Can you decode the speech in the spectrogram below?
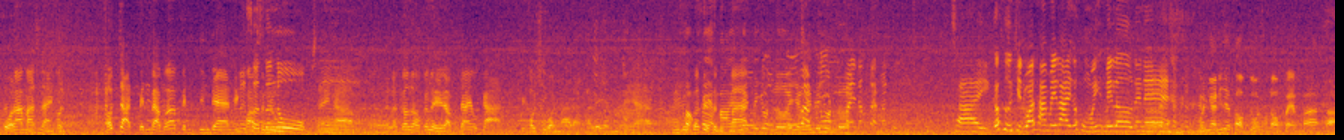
โคราชมาสแลนด์เขาเขาจัดเป็นแบบว่าเป็นดินแดนแห่งความเหมือนสสวนสนุนุกกใช่ครับเออแล้วก็เราก็เลยแบบได้โอกาสที่เขาชวนมาแหละมาเล่นอะไรเงี้ยครับมีลูสกองก็แสคือบสนุกมามาก เล่นไม่หยุดเลยยังเล่นไม่หยุดเลยใช่ ก็คือคิดว่าถ้าไม่ไล่ก็คงไม่ไม่เลิกแน่ผลงานที่จะตอบโจทย์สำหรับแฟนมากค่ะ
